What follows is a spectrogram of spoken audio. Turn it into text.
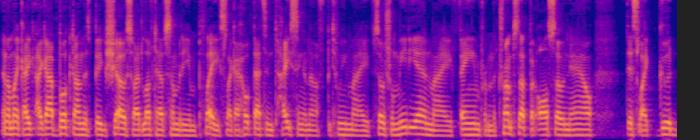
And I'm like, I, I got booked on this big show, so I'd love to have somebody in place. Like, I hope that's enticing enough between my social media and my fame from the Trump stuff, but also now this like good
